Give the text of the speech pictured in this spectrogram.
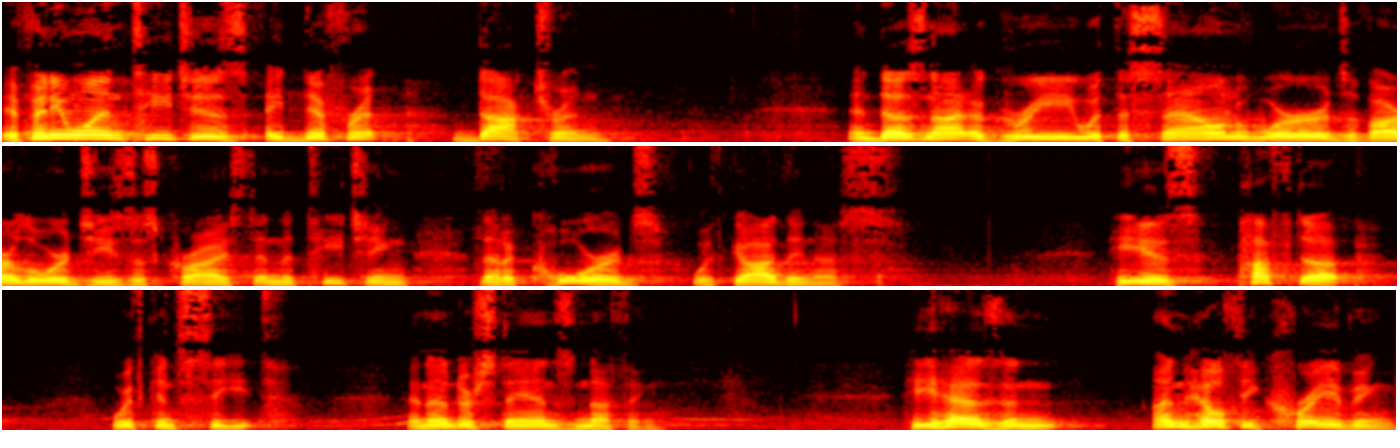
If anyone teaches a different doctrine and does not agree with the sound words of our Lord Jesus Christ and the teaching that accords with godliness, he is puffed up with conceit and understands nothing. He has an unhealthy craving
